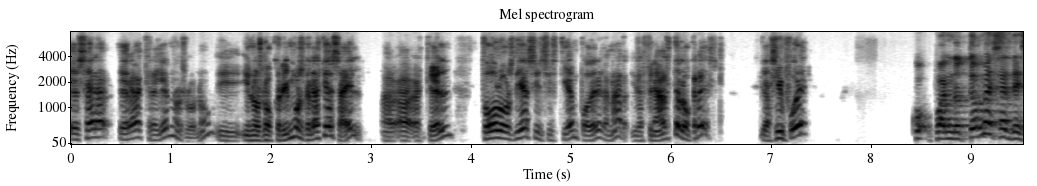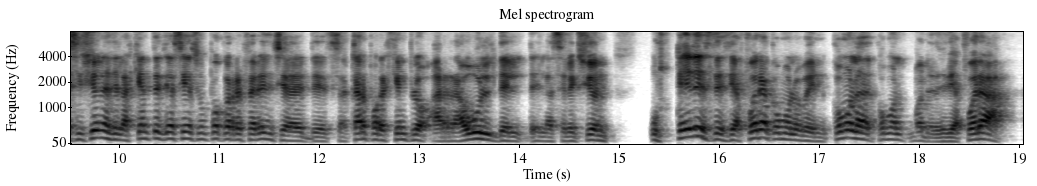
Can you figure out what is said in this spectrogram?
era, era, creérnoslo, ¿no? Y, nos lo creímos gracias a él, a, que él todos los días insistía en poder ganar. Y al final te lo crees. Y así fue. Cuando toma esas decisiones de las que antes ya hacías un poco referencia, de, sacar, por ejemplo, a Raúl de, la selección, ¿ustedes desde afuera cómo lo ven? ¿Cómo la, cómo, bueno, desde afuera,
